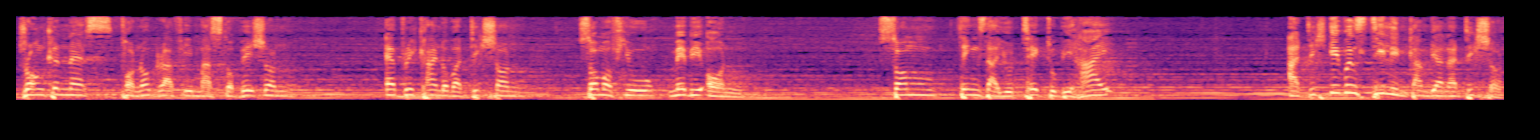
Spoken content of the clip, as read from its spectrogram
Drunkenness, pornography, masturbation, every kind of addiction. Some of you maybe on some things that you take to be high. Addiction, even stealing can be an addiction.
